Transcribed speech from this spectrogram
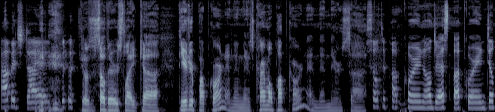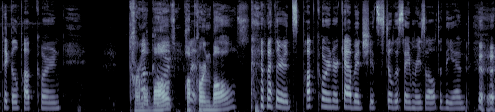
Cabbage diet. So there's like uh, theater popcorn, and then there's caramel popcorn, and then there's uh, Salted popcorn, all dressed popcorn, dill pickle popcorn. caramel Popcorn, balls, popcorn balls. Whether it's popcorn or cabbage, it's still the same result at the end.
